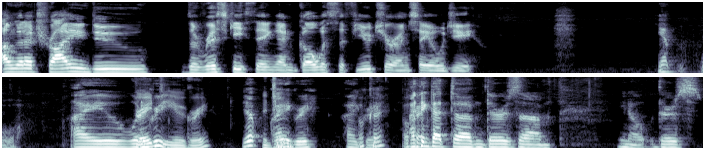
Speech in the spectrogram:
I'm gonna try and do the risky thing and go with the future and say OG. Yep. Ooh. I would Great. agree. Do you agree? Yep, Did I agree. I agree. Okay. I think that um, there's, um, you know, there's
